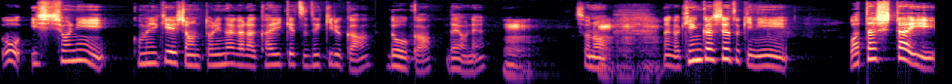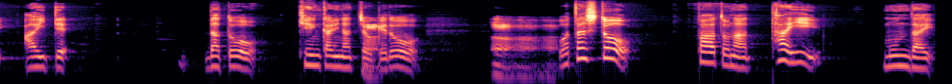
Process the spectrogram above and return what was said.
を一緒にコミュニケーション取りながら解決できるかどうかだよね。うん。うん。その、うんうんなんか喧嘩した時に、渡したい相手だと喧嘩になっちゃうけど、うんうんうん私とパートナー対問題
